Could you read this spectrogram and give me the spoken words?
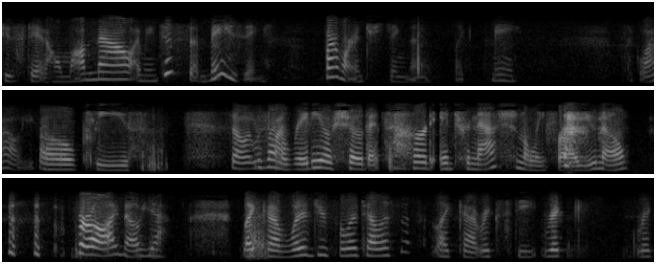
she's a stay-at-home mom now. I mean, just amazing. Far more interesting than like me like, wow, you guys. Oh, please. So it was on a radio show that's heard internationally, for all you know. for all I know, yeah. Like, uh, what did you Fuller tell us? Like uh, Rick Ste- Rick Rick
